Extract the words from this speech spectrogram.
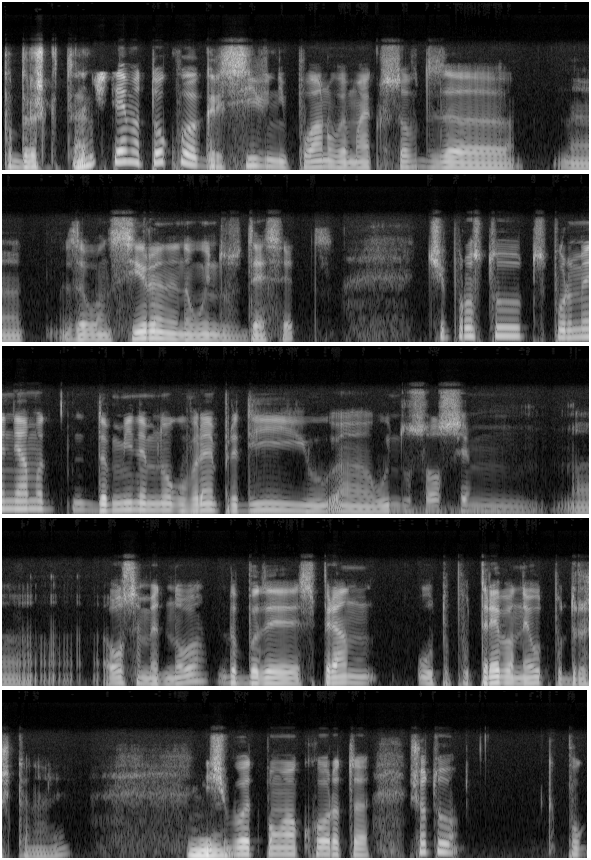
поддръжката. Значи те имат толкова агресивни планове Microsoft за, а, за лансиране на Windows 10, че просто според мен няма да мине много време преди а, Windows 8, а, 8.1 да бъде спрян от употреба, не от поддръжка, нали? И ще бъдат по-малко хората. Защото по,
